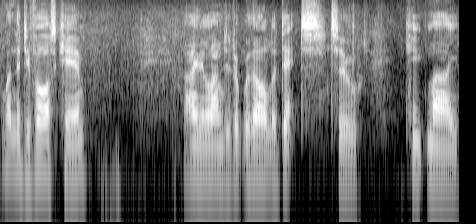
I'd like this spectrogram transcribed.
when the divorce came, I landed up with all the debts to keep my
